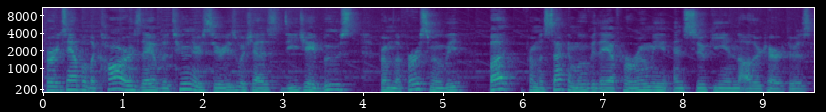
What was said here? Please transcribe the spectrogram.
for example, the cars, they have the Tuner series, which has DJ Boost from the first movie, but from the second movie, they have Harumi and Suki and the other characters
